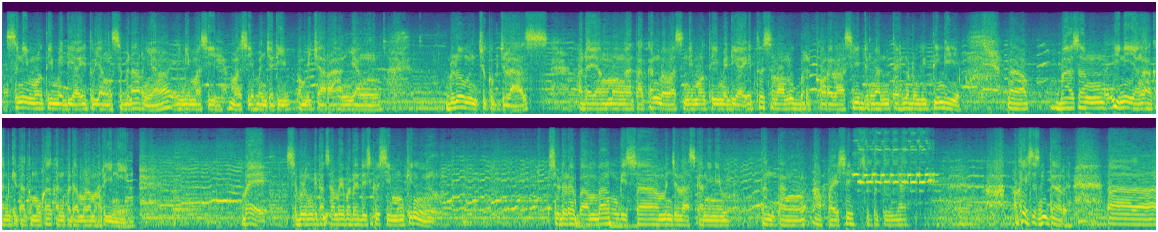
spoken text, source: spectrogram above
seni multimedia itu yang sebenarnya ini masih masih menjadi pembicaraan yang belum cukup jelas. Ada yang mengatakan bahwa seni multimedia itu selalu berkorelasi dengan teknologi tinggi. Nah, bahasan ini yang akan kita kemukakan pada malam hari ini. Baik, sebelum kita sampai pada diskusi, mungkin Saudara Bambang bisa menjelaskan ini tentang apa sih sebetulnya? Oke, sebentar. Eh,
